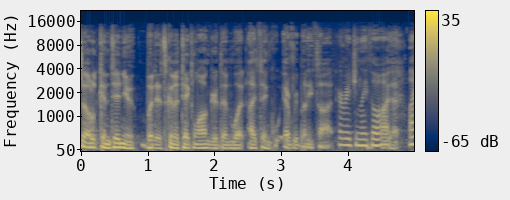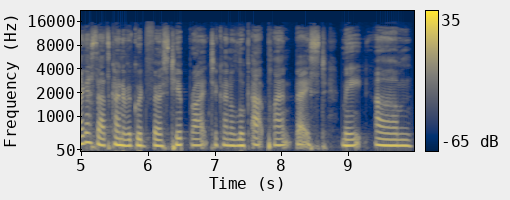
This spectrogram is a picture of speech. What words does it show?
so it'll continue, but it's going to take longer than what I think everybody thought. Originally thought. Yeah. Well, I guess that's kind of a good first tip, right? To kind of look at plant based meat um,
